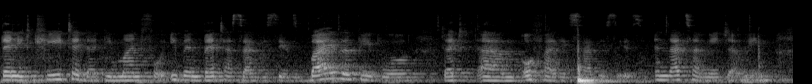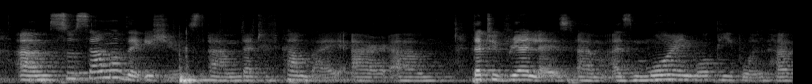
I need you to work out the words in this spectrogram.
then it created a demand for even better services by the people that um, offer these services. And that's a major win. Um, so some of the issues um, that we've come by are um, that we've realized um, as more and more people have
